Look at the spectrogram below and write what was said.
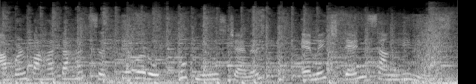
आपण पाहत आहात सत्य व रोखोक news channel M H ten Sangli news.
